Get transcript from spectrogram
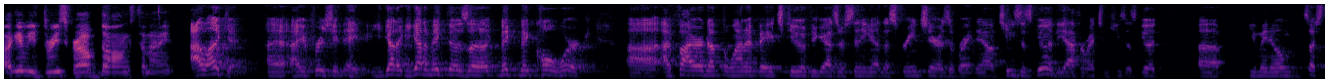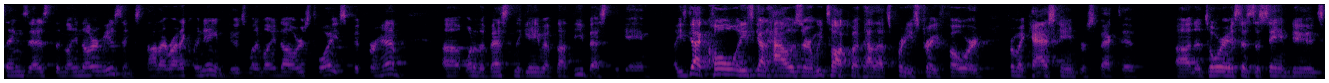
I'll give you three scrub dongs tonight. I like it. I, I appreciate. Hey, you got to you got to make those uh make make Cole work. Uh, I fired up the lineup HQ. If you guys are sitting on the screen share as of right now, cheese is good. The aforementioned cheese is good. Uh, you may know such things as the Million Dollar Musings, not ironically named. Dude's won a million dollars twice. Good for him. Uh, one of the best in the game, if not the best in the game. he's got Cole and he's got Houser, and we talked about how that's pretty straightforward from a cash game perspective. Uh, Notorious has the same dudes,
